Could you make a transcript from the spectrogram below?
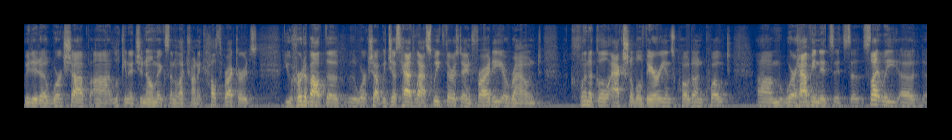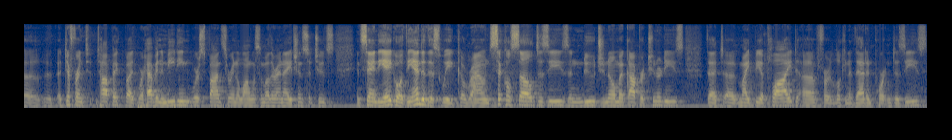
we did a workshop uh, looking at genomics and electronic health records. You heard about the, the workshop we just had last week, Thursday and Friday, around clinical actionable variants, quote unquote. Um, we're having, it's, it's a slightly uh, uh, a different topic, but we're having a meeting we're sponsoring along with some other NIH institutes in San Diego at the end of this week around sickle cell disease and new genomic opportunities that uh, might be applied uh, for looking at that important disease.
